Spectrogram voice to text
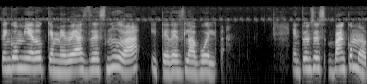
Tengo miedo que me veas desnuda y te des la vuelta. Entonces van como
